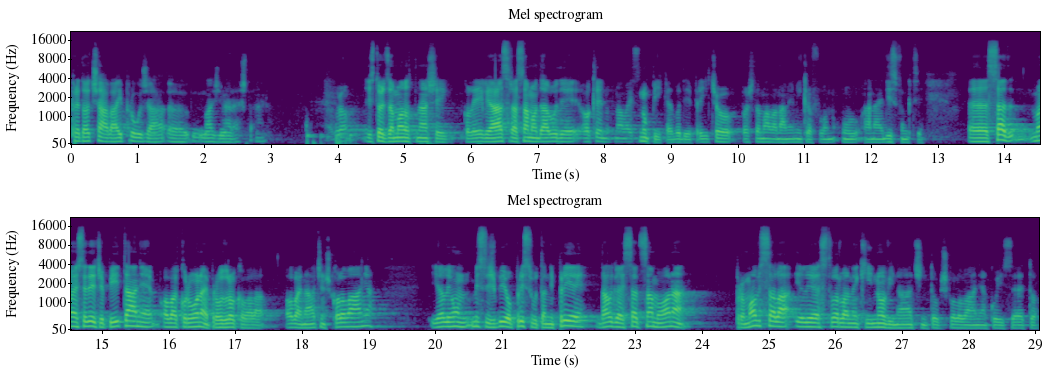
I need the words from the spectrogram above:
predočava i pruža uh, mlađim naraštajima. Dobro. Isto ću zamoliti naše kolege Asra, samo da bude okrenut na ovaj snupi kad bude pričao, pošto malo nam je mikrofon u anaj disfunkciji. E, sad, moje sljedeće pitanje, ova korona je prouzrokovala ovaj način školovanja, je li on, misliš, bio prisutan i prije, da li ga je sad samo ona promovisala ili je stvorila neki novi način tog školovanja koji se eto,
